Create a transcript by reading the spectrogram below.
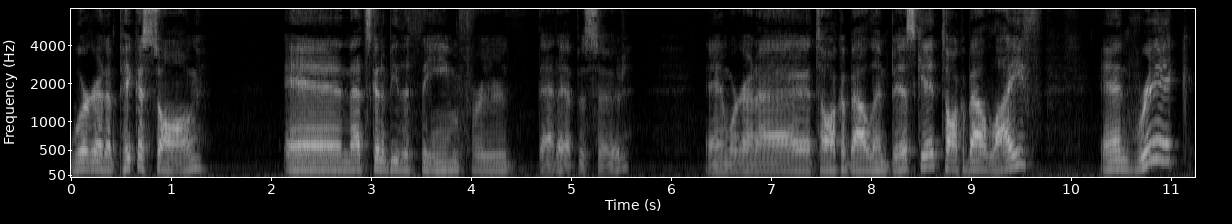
we're going to pick a song, and that's going to be the theme for that episode. And we're going to talk about Limp Bizkit, talk about life, and Rick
